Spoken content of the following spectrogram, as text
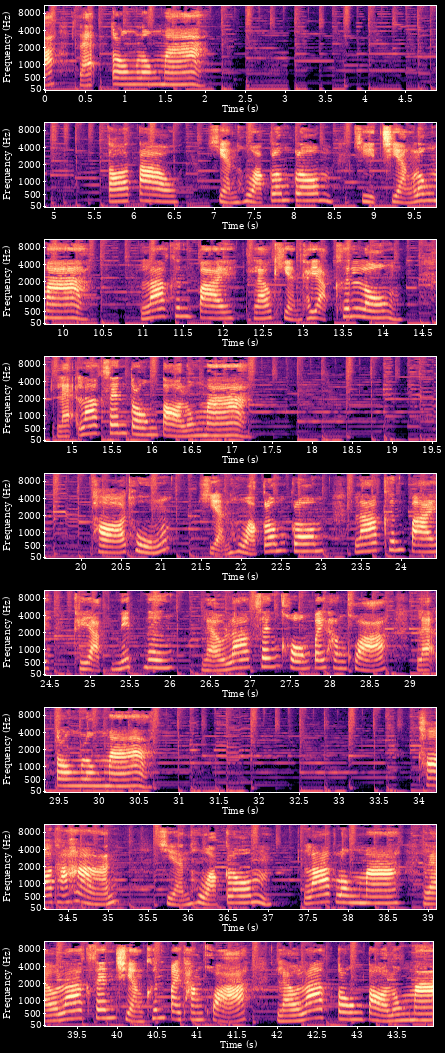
และตรงลงมา ต่อเต่า เขียนหัวกลมๆ ขีดเฉียงลงมา ลากขึ้นไป แล้วเขียนขยักขึ้นลง และลากเส้นตรงต่อลงมา ถอถุง เขียนหัวกลมๆ ลากขึ้นไป ขยักนิดนึง แล้วลากเส้นโค้งไปทางขวา และตรงลงมาทอทหาร เขียนหัวกลม ลากลงมา แล้วลากเส้นเฉียงขึ้นไปทางขวา แล้วลากตรงต่อลงมา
